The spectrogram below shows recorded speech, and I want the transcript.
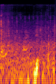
Fine.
